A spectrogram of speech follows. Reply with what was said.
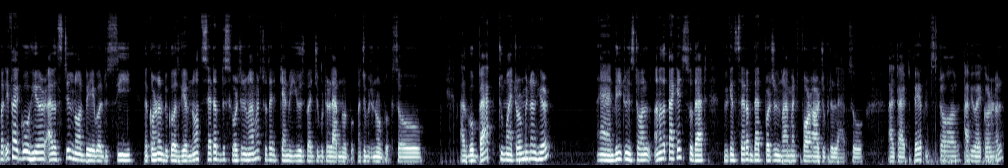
but if I go here, I will still not be able to see the kernel because we have not set up this virtual environment so that it can be used by Jupyter Lab Notebook, a Jupyter Notebook. So I'll go back to my terminal here and we need to install another package so that we can set up that virtual environment for our Jupyter Lab. So I'll type pip install IPY kernel.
